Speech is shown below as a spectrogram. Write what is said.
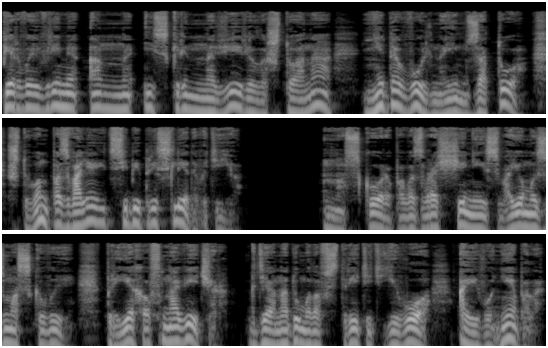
Первое время Анна искренне верила, что она недовольна им за то, что он позволяет себе преследовать ее. Но скоро по возвращении своем из Москвы, приехав на вечер, где она думала встретить его, а его не было,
